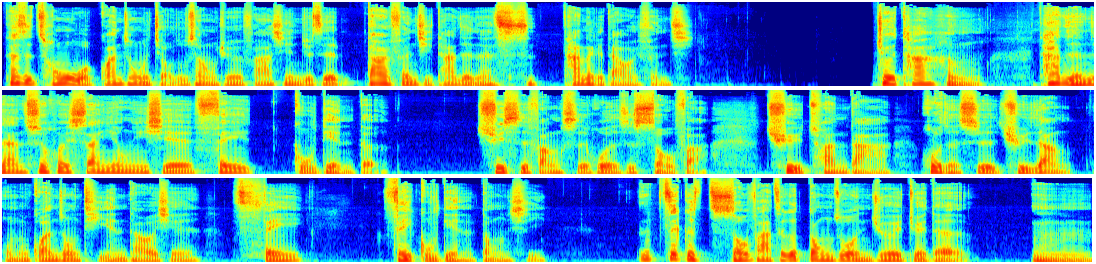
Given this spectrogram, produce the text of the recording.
但是从我观众的角度上，我就会发现，就是大卫芬奇他仍然是 他那个大卫芬奇，就是他很他仍然是会善用一些非古典的叙事方式或者是手法去传达，或者是去让我们观众体验到一些非非古典的东西。这个手法，这个动作，你就会觉得，嗯，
